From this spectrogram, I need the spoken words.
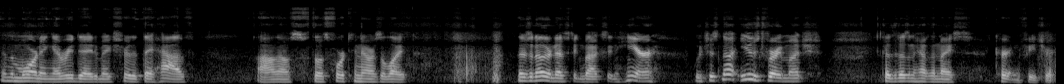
in the morning every day to make sure that they have uh, those, those 14 hours of light. There's another nesting box in here, which is not used very much because it doesn't have the nice curtain feature.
